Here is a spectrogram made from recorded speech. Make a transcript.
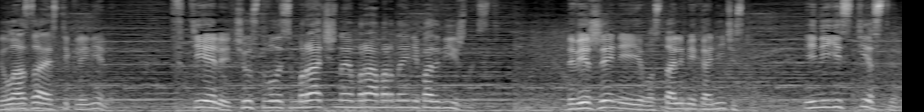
Глаза остекленели. В теле чувствовалась мрачная мраморная неподвижность. Движения его стали механическими и неестественными,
